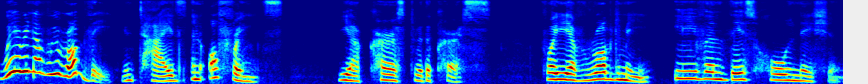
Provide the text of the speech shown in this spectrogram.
Wherein have we robbed thee? In tithes and offerings. Ye are cursed with a curse, for ye have robbed me, even this whole nation.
